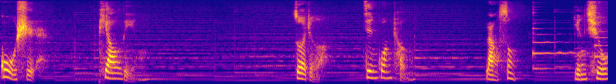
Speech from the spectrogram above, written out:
故事，飘零。作者：金光成。朗诵：迎秋。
